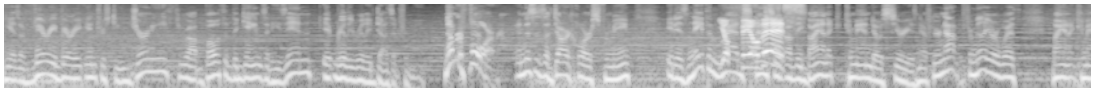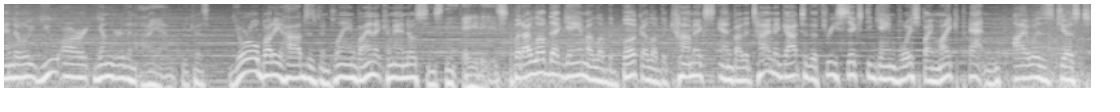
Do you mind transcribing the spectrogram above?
He has a very, very interesting journey throughout both of the games that he's in. It really, really does it for me. Number four, and this is a dark horse for me. It is Nathan You'll Rad feel Spencer this! of the Bionic Commando series. Now, if you're not familiar with Bionic Commando, you are younger than I am because your old buddy Hobbs has been playing Bionic Commando since the 80s. But I love that game. I love the book. I love the comics. And by the time it got to the 360 game voiced by Mike Patton, I was just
